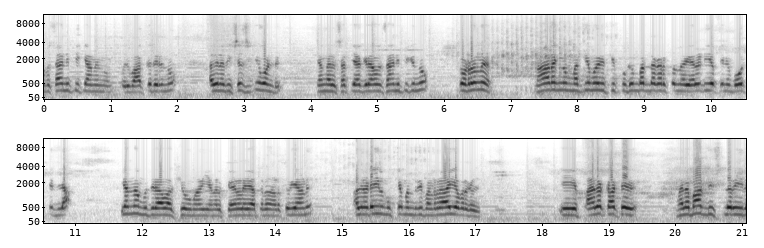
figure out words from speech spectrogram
അവസാനിപ്പിക്കാമെന്നും ഒരു വാക്ക് തരുന്നു. അതിനെ വിശ്വസിച്ചുകൊണ്ട് ഞങ്ങൾ സത്യാഗ്രഹം അവസാനിപ്പിക്കുന്നു. തുടർന്ന് നാടെങ്ങും മദ്യമൊഴുക്കി കുടുംബം തകർക്കുന്ന എൽ ഡി എഫിന് വോട്ടില്ല എന്ന മുദ്രാവാക്യവുമായി ഞങ്ങൾ കേരള യാത്ര നടത്തുകയാണ്. അതിനിടയിൽ മുഖ്യമന്ത്രി പിണറായി അവർ ഈ പാലക്കാട്ട് മലബാർ ഡിസ്റ്റിലറിയിൽ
